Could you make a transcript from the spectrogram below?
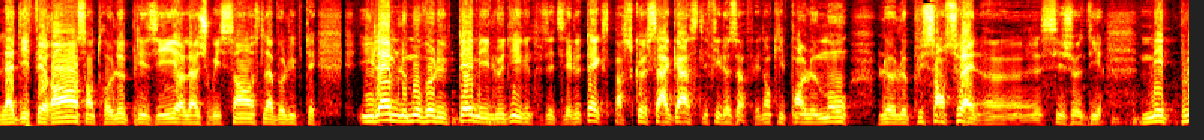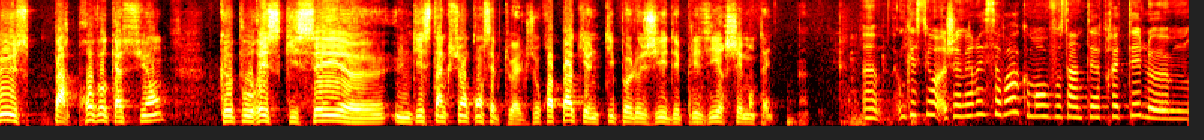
la, différence entre le plaisir, la jouissance, la volupté. Il aime le mot volupté, mais il le dit, c'est le texte, parce que ça agace les philosophes. Et donc il prend le mot le, plus sensuel, euh, si je dire, mais plus par provocation que pour esquisser euh, une distinction conceptuelle. Je ne crois pas qu'il y ait une typologie des plaisirs chez Montaigne. Euh, une question, j'aimerais savoir comment vous interprétez le,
